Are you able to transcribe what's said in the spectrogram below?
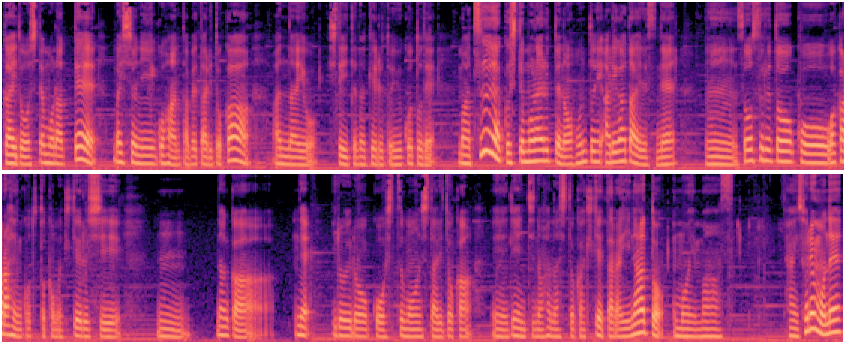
ガイドをしてもらって、まあ、一緒にご飯食べたりとか案内をしていただけるということで、まあ、通訳してもらえるっていうのは本当にありがたいですね。うん、そうするとこう分からへんこととかも聞けるし、うん、なんかねいろいろこう質問したりとか、えー、現地の話とか聞けたらいいなと思います。はい、それもね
